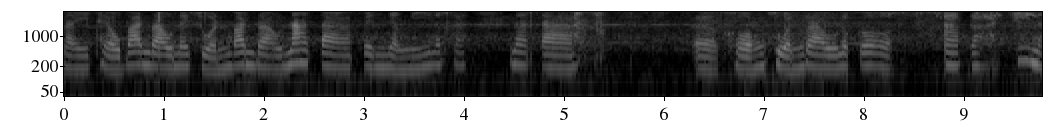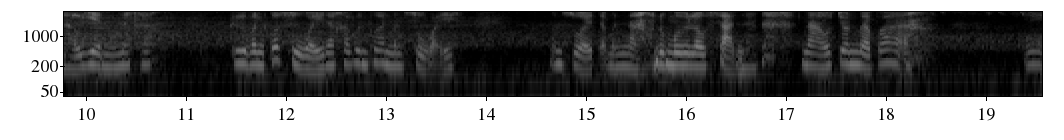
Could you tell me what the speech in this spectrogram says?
ในแถวบ้านเราในสวนบ้านเราหน้าตาเป็นอย่างนี้นะคะ หน้าตาออของสวนเราแล้วก็อากาศที่หนาวเย็นนะคะ คือมันก็สวยนะคะเพื่อนๆมันสวย มันสวยแต่มันหนาวดูมือเราสั่นหนาวจนแบบว่านี่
